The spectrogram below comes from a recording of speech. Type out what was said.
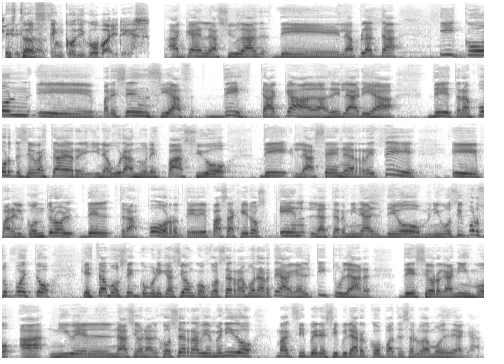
Estás en Código Baires. Acá en la ciudad de La Plata y con eh, presencias destacadas del área de transporte se va a estar inaugurando un espacio de la CNRT eh, para el control del transporte de pasajeros en la terminal de ómnibus. Y por supuesto que estamos en comunicación con José Ramón Arteaga, el titular de ese organismo a nivel nacional. José Ra, bienvenido. Maxi Pérez y Pilar Copa, te saludamos desde acá.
